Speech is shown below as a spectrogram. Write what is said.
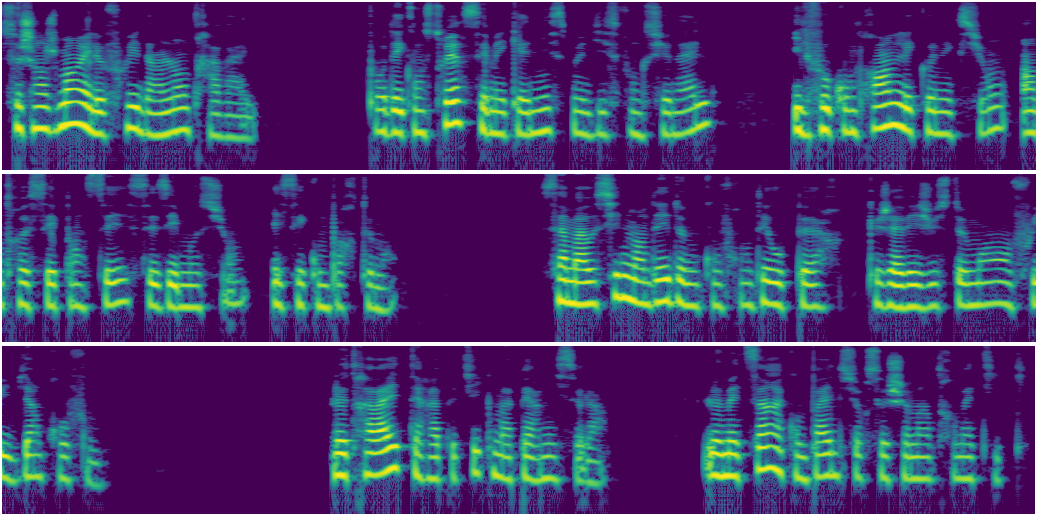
Ce changement est le fruit d'un long travail. Pour déconstruire ces mécanismes dysfonctionnels, il faut comprendre les connexions entre ses pensées, ses émotions et ses comportements. Ça m'a aussi demandé de me confronter aux peurs que j'avais justement enfouies bien profond. Le travail thérapeutique m'a permis cela. Le médecin accompagne sur ce chemin traumatique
